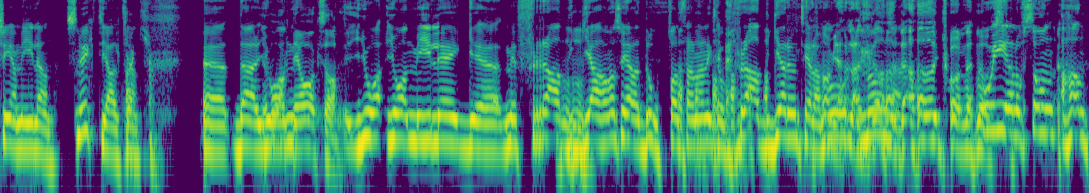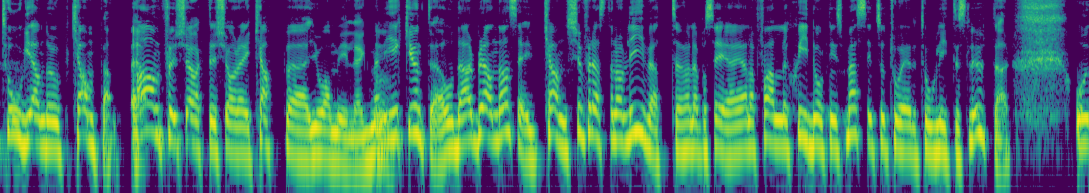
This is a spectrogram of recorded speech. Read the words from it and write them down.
Tre milen. Snyggt Jalkan. Eh, där Johan, jag också. Johan, Johan Myhlegg eh, med fradga. Han var så jävla dopad så han hade liksom fradga runt hela munnen. Och. Elofsson, han tog ändå upp kampen. Han försökte köra ikapp eh, Johan Myhlegg, men det gick ju inte. Och där brände han sig. Kanske för resten av livet, höll jag på att säga. I alla fall skidåkningsmässigt så tror jag det tog lite slut där. Och,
